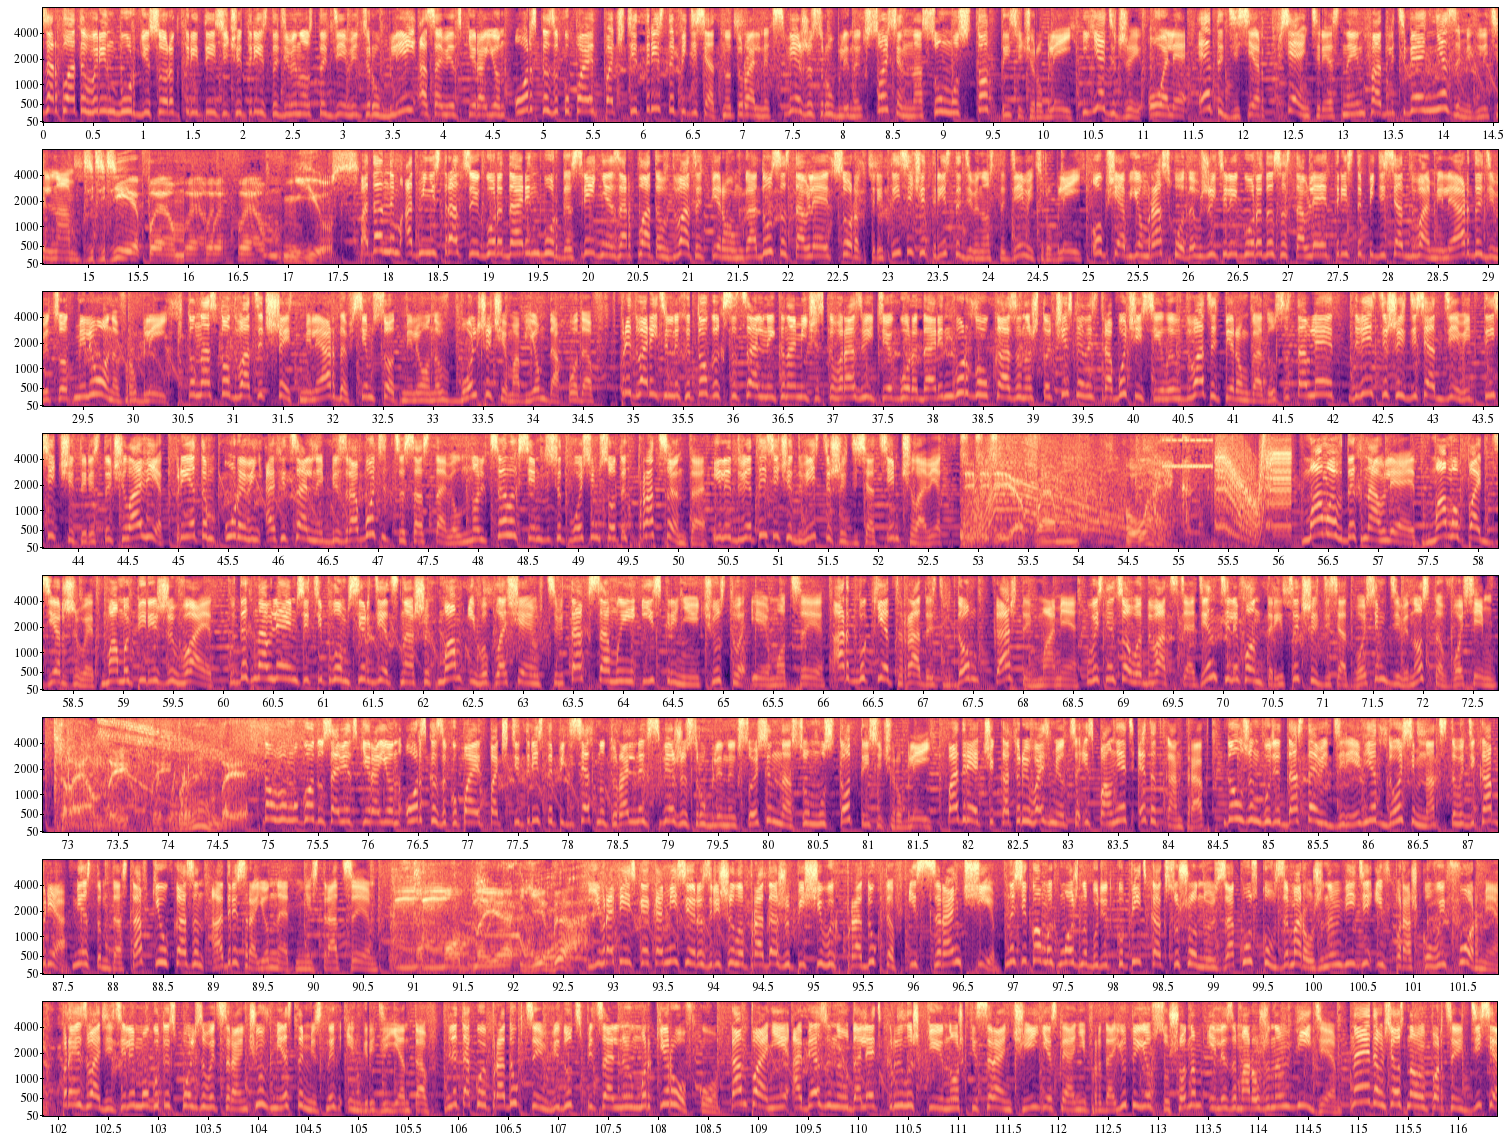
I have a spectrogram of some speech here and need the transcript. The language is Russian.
Средняя зарплата в Оренбурге 43 399 рублей, а советский район Орска закупает почти 350 натуральных свежесрубленных сосен на сумму 100 тысяч рублей. Я диджей Оля. Это десерт. Вся интересная инфа для тебя незамедлительно. News. По данным администрации города Оренбурга, средняя зарплата в 2021 году составляет 43 399 рублей. Общий объем расходов жителей города составляет 352 миллиарда 900 миллионов рублей, что на 126 миллиардов 700 миллионов больше, чем объем доходов. В предварительных итогах социально-экономического развития города Оренбурга указано, что численность рабочей силы в 2021 году составляет 269 400 человек. При этом уровень официальной безработицы составил 0,78% или 2267 человек. Лайк. Вдохновляет, мама поддерживает, мама переживает. Вдохновляемся теплом сердец наших мам и воплощаем в цветах самые искренние чувства и эмоции. Арт-букет «Радость в дом» каждой маме. Воснецова 21, телефон 30 68 98. Тренды. Бренды. К Новому году советский район Орска закупает почти 350 натуральных свежесрубленных сосен на сумму 100 тысяч рублей. Подрядчик, который возьмется исполнять этот контракт, должен будет доставить деревья до 17 декабря. Местом доставки указан адрес районной администрации. Модная еда. Европейская комиссия разрешила продажу пищевых продуктов из саранчи. Насекомых можно будет купить как сушеную закуску в замороженном виде и в порошковой форме. Производители могут использовать саранчу вместо мясных ингредиентов. Для такой продукции введут специальную маркировку. Компании обязаны удалять крылышки и ножки саранчи, если они продают ее в сушеном или замороженном виде. На этом все с новой порцией десерта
